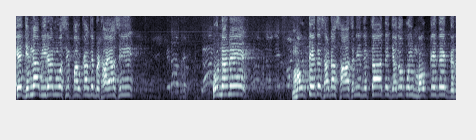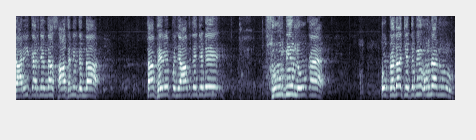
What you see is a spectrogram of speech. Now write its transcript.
ਕਿ ਜਿਨ੍ਹਾਂ ਵੀਰਾਂ ਨੂੰ ਅਸੀਂ ਪਲਕਾਂ ਤੇ ਬਿਠਾਇਆ ਸੀ, ਉਹਨਾਂ ਨੇ ਮੌਕੇ ਤੇ ਸਾਡਾ ਸਾਥ ਨਹੀਂ ਦਿੱਤਾ ਤੇ ਜਦੋਂ ਕੋਈ ਮੌਕੇ ਤੇ ਗਦਾਰੀ ਕਰ ਜਾਂਦਾ, ਸਾਥ ਨਹੀਂ ਦਿੰਦਾ, ਤਾਂ ਫਿਰ ਇਹ ਪੰਜਾਬ ਦੇ ਜਿਹੜੇ ਸੂਰਬੀਰ ਲੋਕ ਹੈ, ਉਹ ਕਦਾਚਿਤ ਵੀ ਉਹਨਾਂ ਨੂੰ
